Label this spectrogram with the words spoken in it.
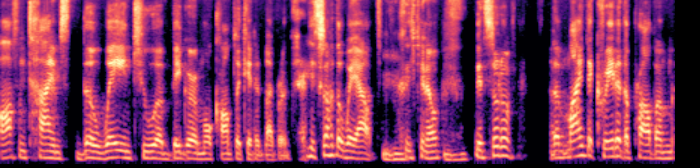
oftentimes the way into a bigger, more complicated labyrinth. It's not the way out. Mm-hmm. you know, mm-hmm. it's sort of the mind that created the problem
